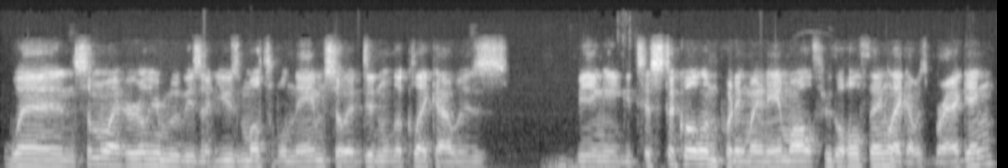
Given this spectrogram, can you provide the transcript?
when some of my earlier movies I'd use multiple names so it didn't look like I was being egotistical and putting my name all through the whole thing, like I was bragging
